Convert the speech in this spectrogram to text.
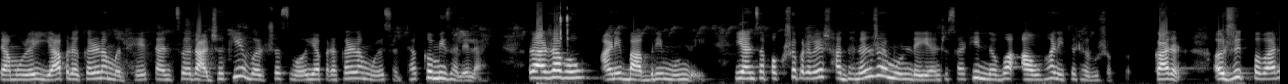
त्यामुळे या प्रकरणामध्ये त्यांचं राजकीय वर्चस्व या प्रकरणामुळे सध्या कमी झालेलं आहे. राजाभाऊ आणि बाबरी मुंडे यांचा पक्षप्रवेश हा धनंजय मुंडे यांच्यासाठी नवं आव्हान इथे ठरू शकतं. कारण अजित पवार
